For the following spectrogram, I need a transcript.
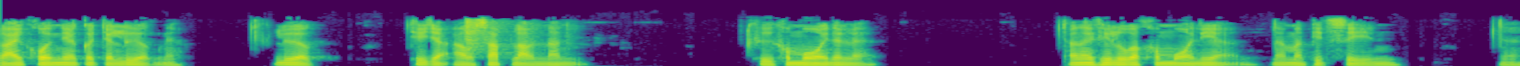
หลายคนเนี่ยก็จะเลือกเนะเลือกที่จะเอาทรัพย์เหล่านั้น คือขโมยนั่นแหละทั้งที่รู้ว่าขโมยเนี่ยนะมันผิดศีลนะ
